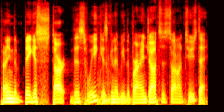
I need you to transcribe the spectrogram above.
But I think the biggest start this week is going to be the Brian Johnson start on Tuesday.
